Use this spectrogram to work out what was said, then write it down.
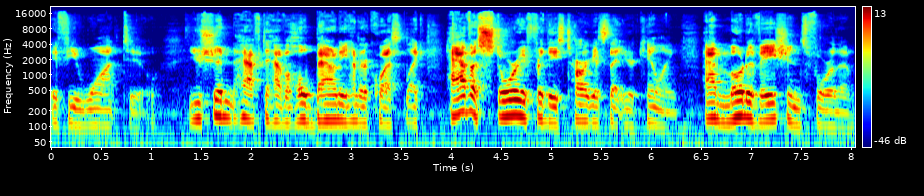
if you want to. you shouldn't have to have a whole bounty hunter quest. Like, have a story for these targets that you're killing. Have motivations for them.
